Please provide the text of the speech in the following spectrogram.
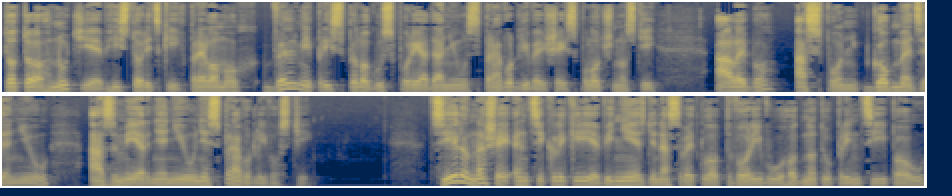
Toto hnutie v historických prelomoch veľmi prispelo k usporiadaniu spravodlivejšej spoločnosti alebo aspoň k obmedzeniu a zmierneniu nespravodlivosti. Cieľom našej encykliky je vyniesť na svetlo tvorivú hodnotu princípov,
